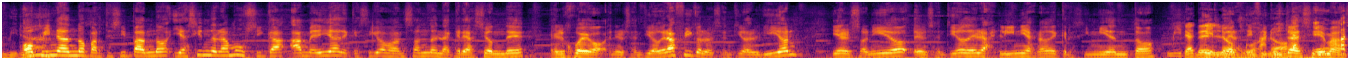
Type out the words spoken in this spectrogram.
Mirá. opinando, participando y haciendo la música a medida de que siga avanzando en la creación de el juego, en el sentido gráfico, en el sentido del guion y el sonido, en el sentido de las líneas ¿no? de crecimiento, Mirá de, qué de loco, las ¿no? dificultades y demás.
